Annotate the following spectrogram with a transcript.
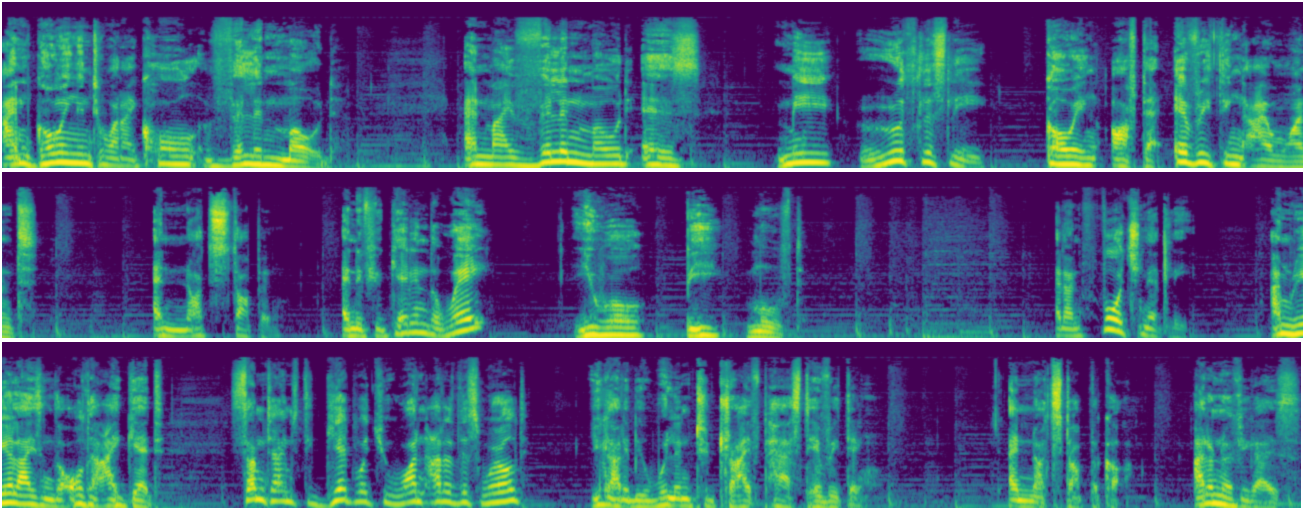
I'm going into what I call villain mode. And my villain mode is me ruthlessly going after everything I want and not stopping. And if you get in the way, you will be moved. And unfortunately, I'm realizing the older I get, sometimes to get what you want out of this world, you got to be willing to drive past everything and not stop the car. I don't know if you guys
